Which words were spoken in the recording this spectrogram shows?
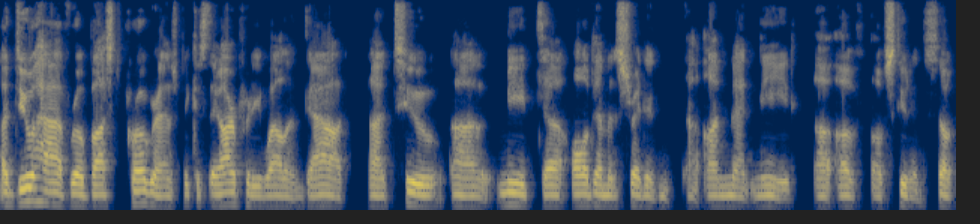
uh, do have robust programs because they are pretty well endowed uh, to uh, meet uh, all demonstrated uh, unmet need uh, of, of students. So,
